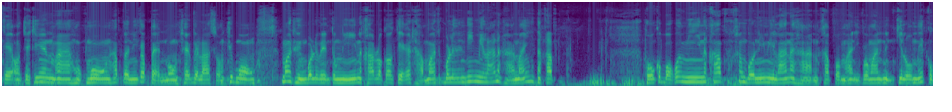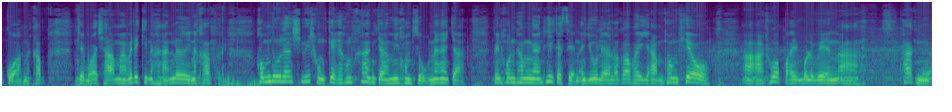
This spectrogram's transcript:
แกออกจากที่นั่นมา6กโมงนะครับ ตอนนี้ก็8ปดโมงใช้เวลา 2 ชั่วโมง มาถึงบริเวณตรงนี้นะครับ แล้วก็แกก็ถามว่าบริเวณนี้มีร้านอาหารไหมนะครับผมก็บอกว่ามีนะครับ ข้างบนนี้มีร้านอาหารครับประมาณอีกประมาณ 1 กิโลเมตรกว่าๆนะครับแกบอกว่าเช้ามาไม่ได้กินอาหารเลยนะครับ ผมดูแลชีวิตของแกค่อนข้างจะมีความสุขน่าจะเป็นคนทำงานที่เกษียณอายุแล้ว แล้วก็พยายามท่องเที่ยวทั่วไปบริเวณอ่า ภาคเหนือ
